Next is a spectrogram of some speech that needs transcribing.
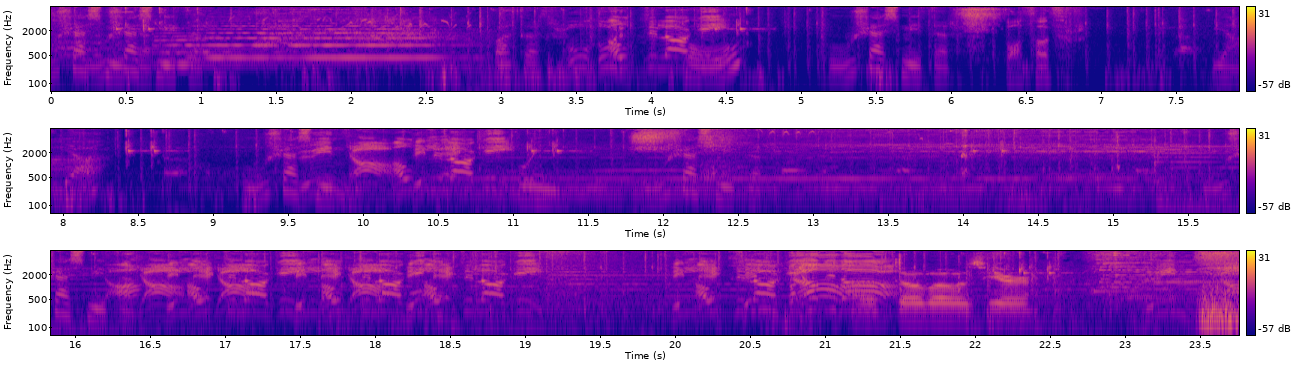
Ruschasmitter. Butter. Bodor. Ho. Ruschasmitter. Butter. Ja. Ja. Ruschasmitter. Buin, ja. Villegg. Buin. Viltelagi. Viltelagi. Uh, Dobo is here. Byen, ja.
